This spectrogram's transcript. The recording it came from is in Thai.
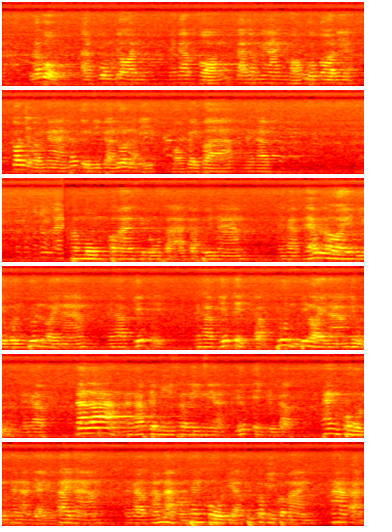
ระบบตัดวงจรนะครับของการทำงานของอุปกรณ์เนี่ยก็จะทำงานถ้าเกิดมีการรั่วไหลของไฟฟ้านะครับ ทำมุมประมาณ10องศากับพื้นน้ำนะครับ แล้วลอยอยู่บนทุ่นลอยน้ำนะครับยึดติดนะครับยึดติดกับทุ่นที่ลอยน้ำอยู่นะครับ ด้านล่างนะครับจะมีสลิงเนี่ยยึดติดอยู่กับแท่งปูนขนาดใหญ่อยู่ใต้น้ำนะครับ น้ำหนักของแท่งปูนเนี่ยก็มีประมาณ 5 ตัน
